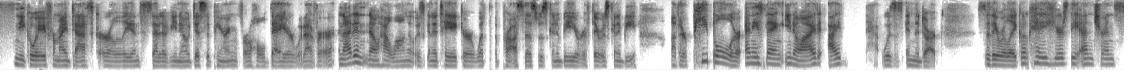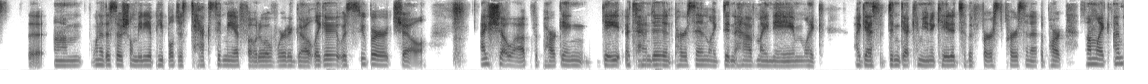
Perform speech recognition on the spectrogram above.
sneak away from my desk early instead of you know disappearing for a whole day or whatever. And i didn't know how long it was going to take or what the process was going to be or if there was going to be other people or anything. You know i i was in the dark. So they were like okay here's the entrance. The um, one of the social media people just texted me a photo of where to go. Like it was super chill. I show up, the parking gate attendant person like didn't have my name, like I guess it didn't get communicated to the first person at the park. So I'm like, I'm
